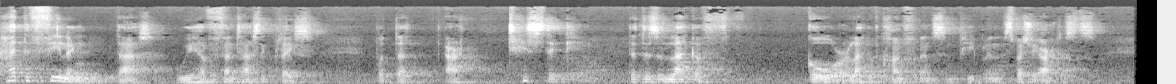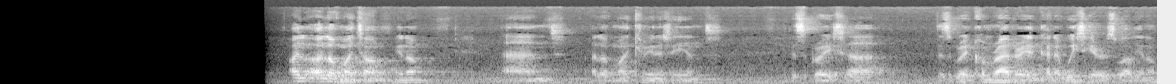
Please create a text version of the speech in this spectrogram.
had the feeling that we have a fantastic place, but that artistic, that there's a lack of go or a lack of confidence in people, and especially artists. I, I love my town, you know, and I love my community, and there's a great, uh, there's a great camaraderie and kind of wit here as well, you know.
